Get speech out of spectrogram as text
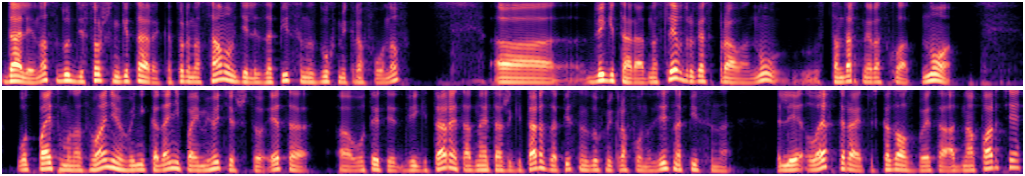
Далее, у нас идут дисторшн-гитары, которые на самом деле записаны с двух микрофонов. А, Две гитары, одна слева, другая справа. Ну, стандартный расклад. Но вот по этому названию вы никогда не поймете, что это а, вот эти две гитары, это одна и та же гитара, записанная с двух микрофонов. Здесь написано left и right, то есть, казалось бы, это одна партия,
